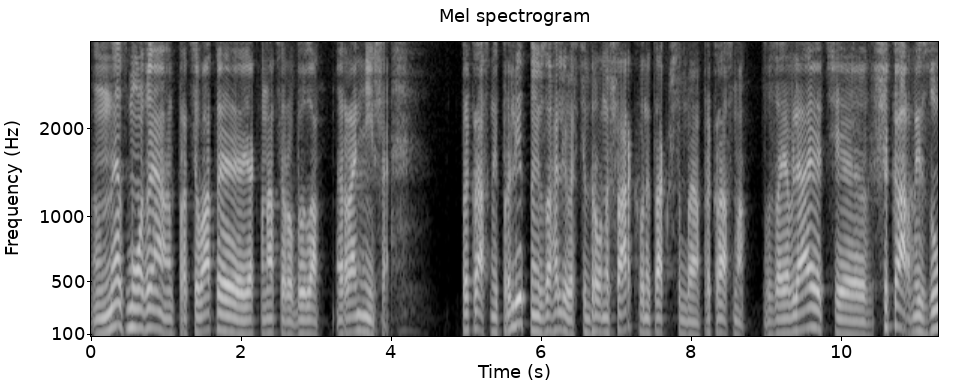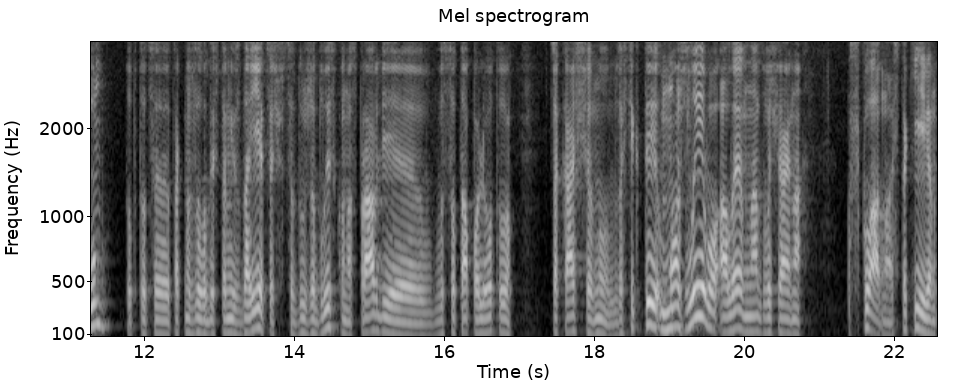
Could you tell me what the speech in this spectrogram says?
не зможе працювати, як вона це робила раніше. Прекрасний приліт. Ну і взагалі ось ці дрони Shark, вони також себе прекрасно заявляють. Е, Шикарний зум. Тобто, це так можливо десь там і здається, що це дуже близько. Насправді висота польоту така, що ну, засікти можливо, але надзвичайно складно. Ось такий він.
